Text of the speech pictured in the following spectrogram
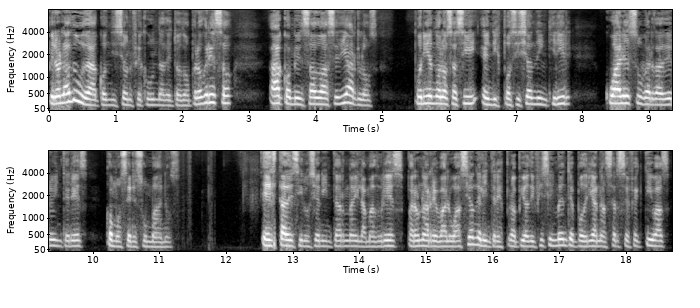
pero la duda, condición fecunda de todo progreso, ha comenzado a asediarlos, poniéndolos así en disposición de inquirir cuál es su verdadero interés como seres humanos. Esta desilusión interna y la madurez para una revaluación del interés propio difícilmente podrían hacerse efectivas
